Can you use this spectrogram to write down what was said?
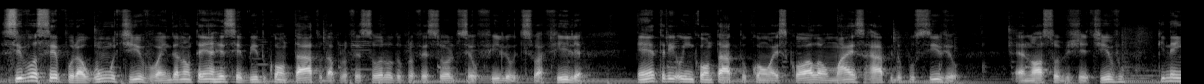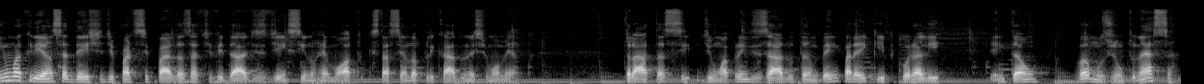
Se você, por algum motivo, ainda não tenha recebido contato da professora ou do professor do seu filho ou de sua filha, entre em contato com a escola o mais rápido possível. É nosso objetivo que nenhuma criança deixe de participar das atividades de ensino remoto que está sendo aplicado neste momento. Trata-se de um aprendizado também para a equipe Corali. Então, vamos junto nessa?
